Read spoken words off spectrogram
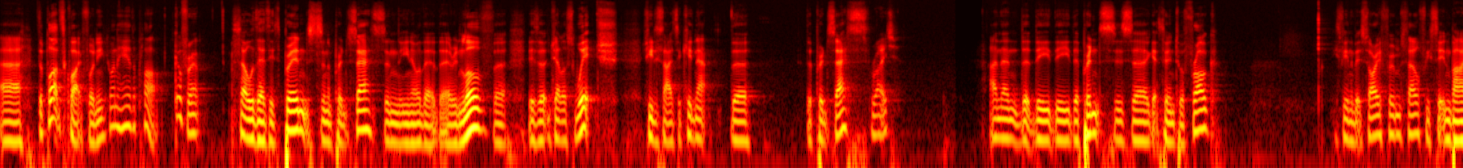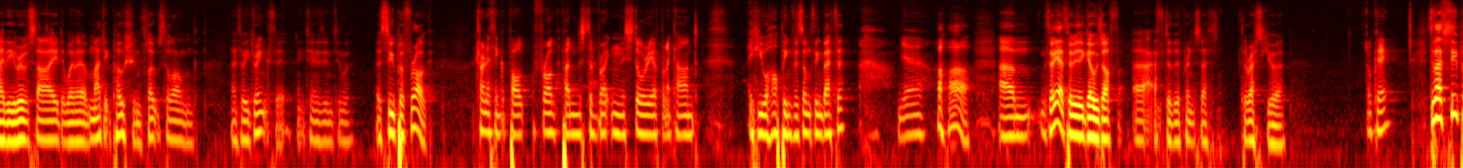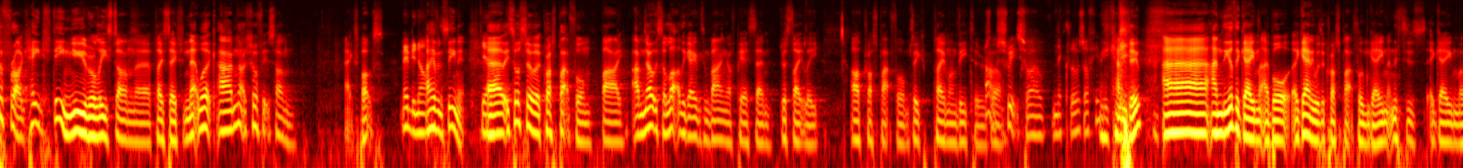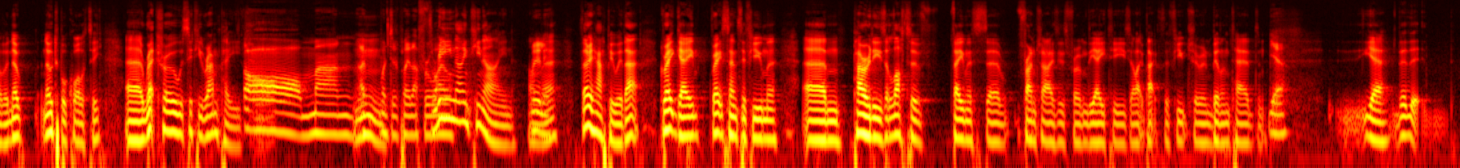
Uh, the plot's quite funny. Do you want to hear the plot? go for it. So there's this prince and a princess, and you know they're they're in love. Uh, there's a jealous witch. She decides to kidnap the the princess, Right. and then the the the, the prince is uh, gets turned into a frog. He's feeling a bit sorry for himself. He's sitting by the riverside when a magic potion floats along, and so he drinks it. And it turns into a, a super frog. I'm trying to think of po- frog puns to brighten this story up, and I can't. If you were hopping for something better, Yeah. haha. Um, so yeah, so he goes off uh, after the princess to rescue her. Okay. So that's Super Frog HD, new released on the PlayStation Network. I'm not sure if it's on Xbox. Maybe not. I haven't seen it. yeah. Uh, it's also a cross-platform buy. I've noticed a lot of the games I'm buying off PSN just lately are cross-platform, so you can play them on Vita as oh, well. sweet. So I'll nick those off you. You can do. Uh, and the other game that I bought, again, it was a cross-platform game, and this is a game of a no- notable quality. Uh, Retro City Rampage. Oh man, Mm. I wanted to play that for a Three while. Three ninety nine. Really? there. Very happy with that. Great game, great sense of humour. Um, parodies a lot of famous uh, franchises from the eighties, like Back to the Future and Bill and Ted. And Yeah. yeah, the, the,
